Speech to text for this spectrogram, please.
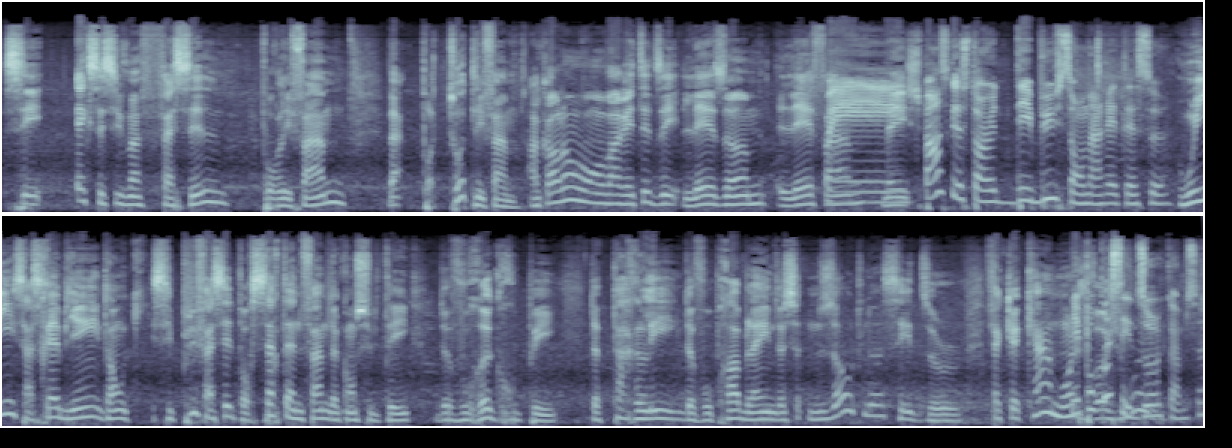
c'est excessivement facile pour les femmes. Ben, pas toutes les femmes. Encore là, on va arrêter de dire les hommes, les femmes. Ben, mais je pense que c'est un début si on arrêtait ça. oui, ça serait bien. Donc, c'est plus facile pour certaines femmes de consulter, de vous regrouper, de parler de vos problèmes. De. Nous autres, là, c'est dur. Fait que quand moi, Mais je pourquoi c'est dur comme ça?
